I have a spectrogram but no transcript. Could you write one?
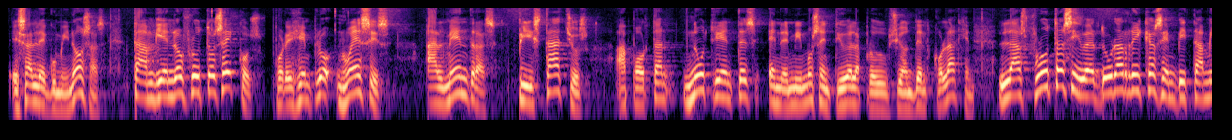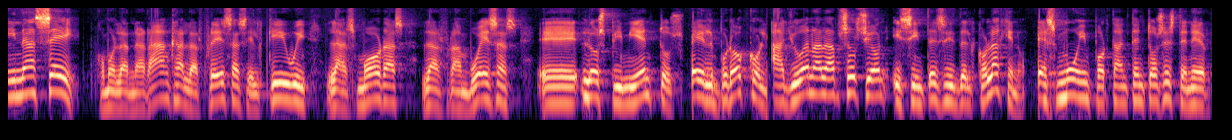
esas leguminosas. También los frutos secos, por ejemplo, nueces, almendras, pistachos, aportan nutrientes en el mismo sentido de la producción del colágeno. Las frutas y verduras ricas en vitamina C, como la naranja, las fresas, el kiwi, las moras, las frambuesas, eh, los pimientos, el brócoli, ayudan a la absorción y síntesis del colágeno. Es muy importante entonces tener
